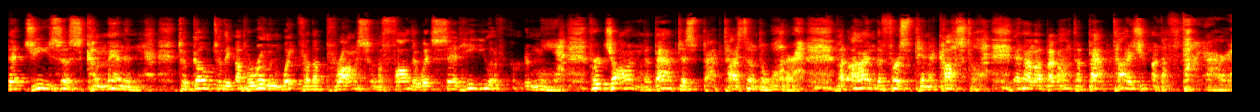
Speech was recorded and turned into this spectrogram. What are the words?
that Jesus commanded to go to the upper room and wait for the promise of the Father, which said, He, you have heard of me. For John the Baptist baptized unto water, but I'm the first Pentecostal, and I'm about to baptize you unto fire.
